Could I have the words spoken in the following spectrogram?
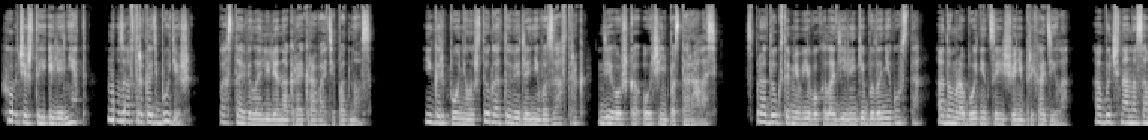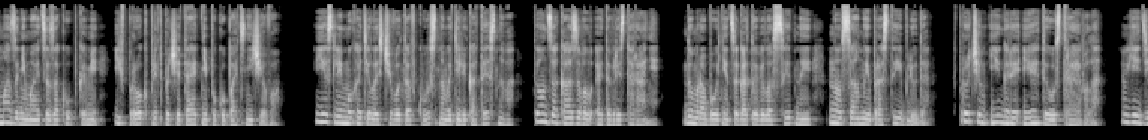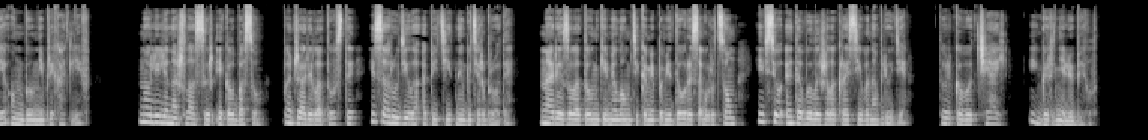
«Хочешь ты или нет, но завтракать будешь», – поставила Лиля на край кровати под нос. Игорь понял, что, готовя для него завтрак, девушка очень постаралась. С продуктами в его холодильнике было не густо, а домработница еще не приходила. Обычно она сама занимается закупками и впрок предпочитает не покупать ничего. Если ему хотелось чего-то вкусного, деликатесного, то он заказывал это в ресторане. Домработница готовила сытные, но самые простые блюда. Впрочем, Игоря и это устраивало. В еде он был неприхотлив. Но Лиля нашла сыр и колбасу, поджарила тосты и соорудила аппетитные бутерброды. Нарезала тонкими ломтиками помидоры с огурцом и все это выложила красиво на блюде. Только вот чай Игорь не любил.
